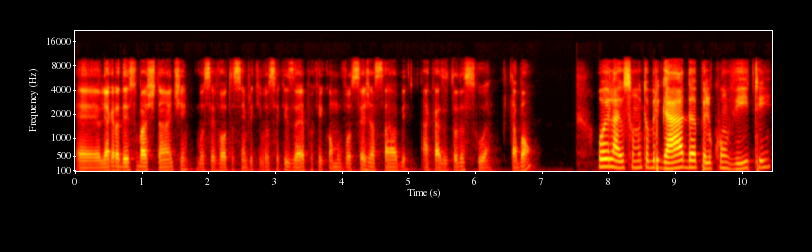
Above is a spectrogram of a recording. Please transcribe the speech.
É, eu lhe agradeço bastante. Você volta sempre que você quiser, porque, como você já sabe, a casa é toda sua. Tá bom? Oi, Lailson, muito obrigada pelo convite.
